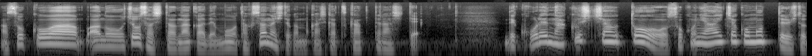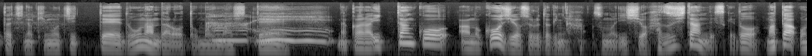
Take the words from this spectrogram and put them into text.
あそこはあの調査した中でもたくさんの人が昔から使ってらして。でこれなくしちゃうとそこに愛着を持ってる人たちの気持ちってどうなんだろうと思いまして、だから一旦こうあの工事をする時にはその石を外したんですけどまた同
